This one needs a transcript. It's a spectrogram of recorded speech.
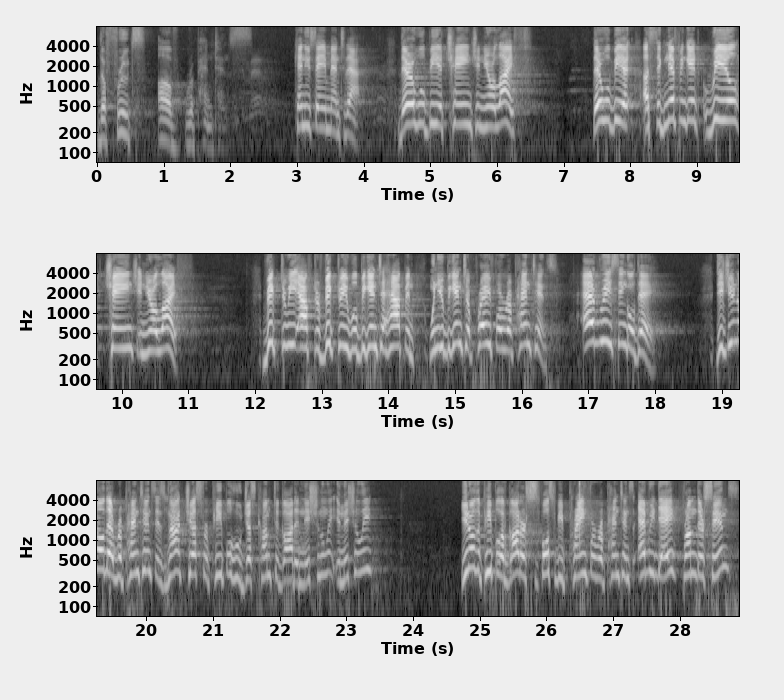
the fruits of repentance. Can you say amen to that? There will be a change in your life. There will be a, a significant, real change in your life. Victory after victory will begin to happen when you begin to pray for repentance every single day. Did you know that repentance is not just for people who just come to God initially? initially? You know the people of God are supposed to be praying for repentance every day from their sins?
